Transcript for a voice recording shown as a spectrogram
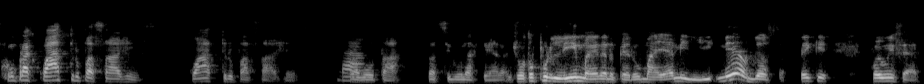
comprar quatro passagens. Quatro passagens ah. para voltar na segunda-feira. A gente voltou por Lima ainda no Peru, Miami, Meu Deus, sei que foi um inferno.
